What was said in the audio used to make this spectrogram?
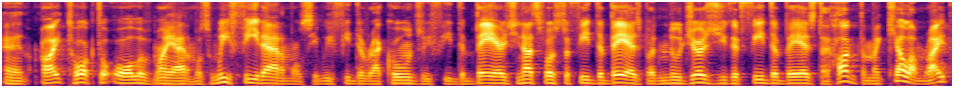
And I talk to all of my animals. We feed animals. We feed the raccoons. We feed the bears. You're not supposed to feed the bears, but in New Jersey, you could feed the bears to hunt them and kill them, right?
